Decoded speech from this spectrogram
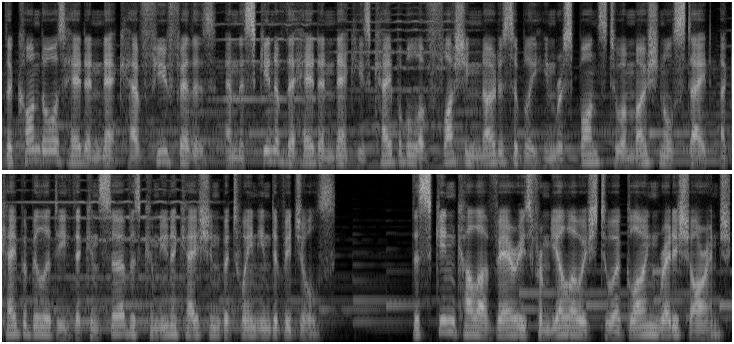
The condor's head and neck have few feathers, and the skin of the head and neck is capable of flushing noticeably in response to emotional state, a capability that can serve as communication between individuals. The skin color varies from yellowish to a glowing reddish-orange.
